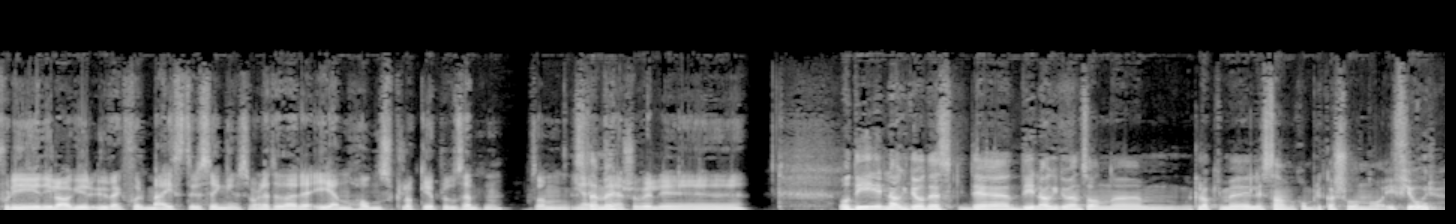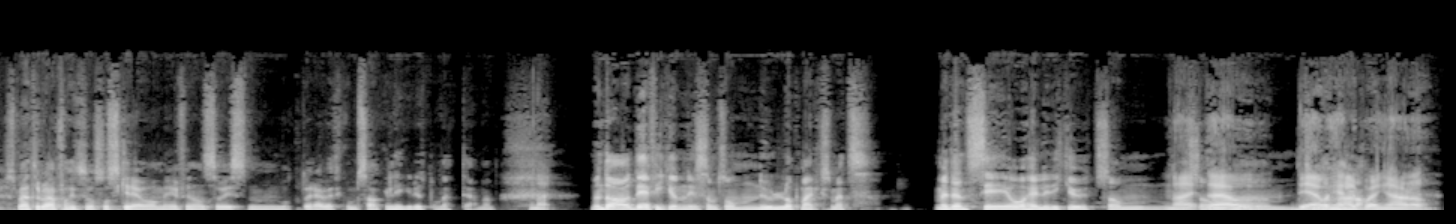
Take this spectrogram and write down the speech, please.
Fordi de lager urverk for Meistersinger, som er dette derre enhåndsklokkeprodusenten. Som jeg Stemmer. ikke er så veldig Og de lagde jo, det, det, de lagde jo en sånn um, klokke med litt samme komplikasjon nå i fjor, som jeg tror jeg faktisk også skrev om i Finansavisen Motor. Jeg vet ikke om saken ligger ute på nettet, ja, men, men da, det fikk jo liksom sånn null oppmerksomhet. Men den ser jo heller ikke ut som Nei, som, det er jo, um, det er jo hele her, poenget her, da.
